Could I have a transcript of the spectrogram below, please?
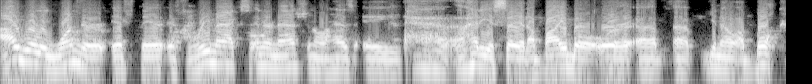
I really wonder if there if Remax International has a how do you say it a Bible or a, a you know a book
